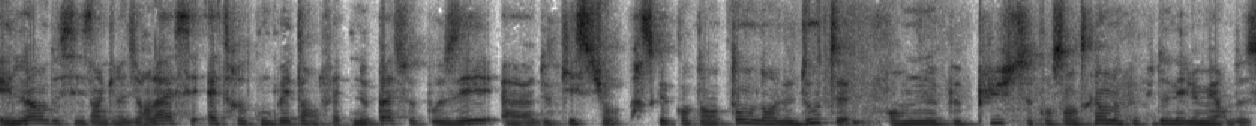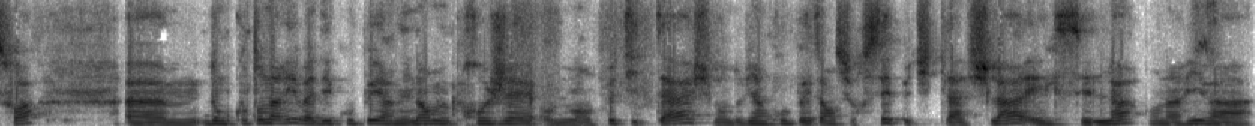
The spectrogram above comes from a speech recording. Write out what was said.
Et l'un de ces ingrédients-là, c'est être compétent, en fait, ne pas se poser euh, de questions. Parce que quand on tombe dans le doute, on ne peut plus se concentrer, on ne peut plus donner le meilleur de soi. Euh, donc, quand on arrive à découper un énorme projet en, petites tâches, on devient compétent sur ces petites tâches-là, et c'est là qu'on arrive à,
